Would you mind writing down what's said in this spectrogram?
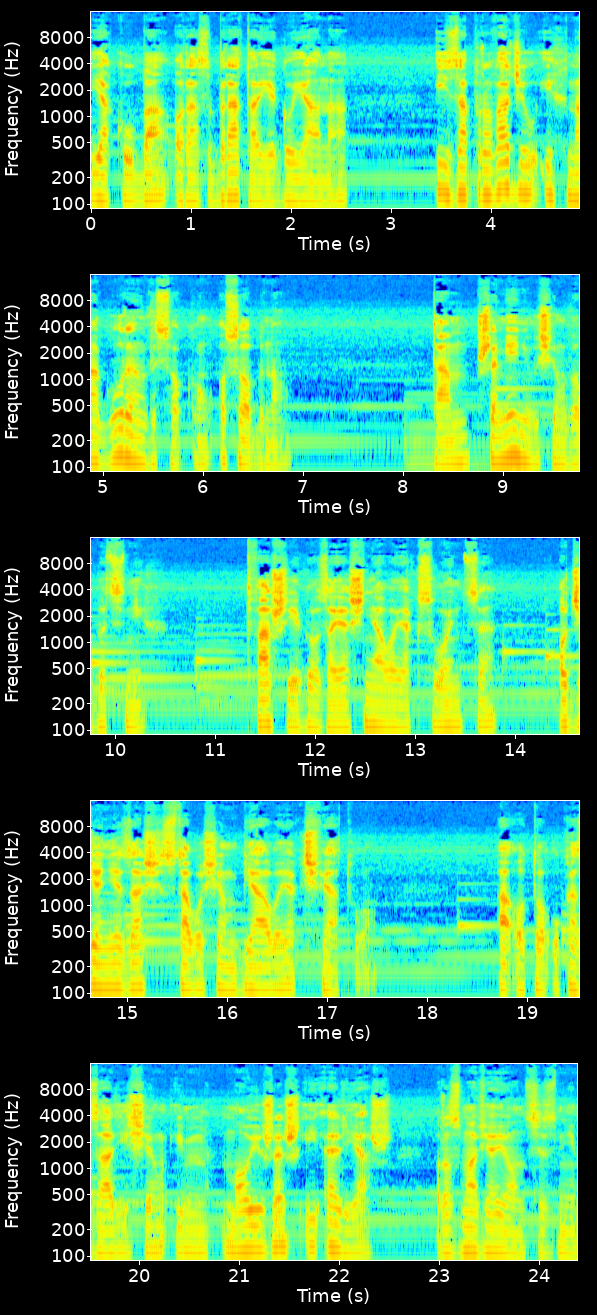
Jakuba oraz brata jego Jana i zaprowadził ich na górę wysoką, osobno. Tam przemienił się wobec nich. Twarz jego zajaśniała jak słońce, odzienie zaś stało się białe jak światło. A oto ukazali się im Mojżesz i Eliasz, rozmawiający z nim.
